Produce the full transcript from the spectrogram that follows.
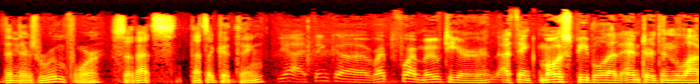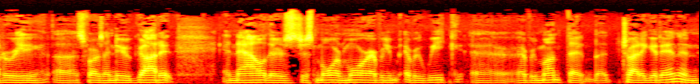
than Yeah. there's room for. So that's that's a good thing. Yeah, I think uh, right before I moved here, I think most people that entered in the lottery, uh, as far as I knew, got it. And now there's just more and more every every week, uh, every month that, that try to get in. And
